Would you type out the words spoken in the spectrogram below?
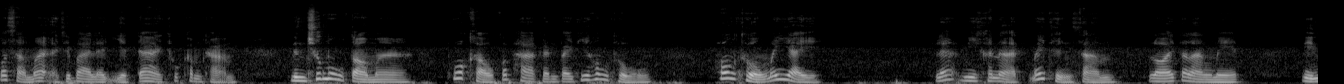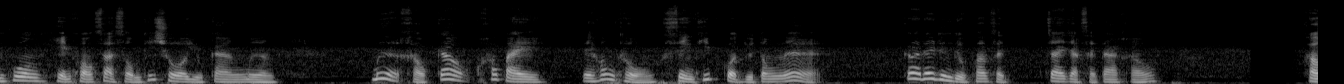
ก็สามารถอธิบายรายละเอียดได้ทุกคำถาม หนึ่งชั่วโมงต่อมา พวกเขาก็พากันไปที่ห้องโถง ห้องโถงไม่ใหญ่ และมีขนาดไม่ถึง 300 ตารางเมตร หลินฮวงเห็นของสะสมที่โชว์อยู่กลางเมือง เมื่อเขาก้าวเข้าไปในห้องโถงสิ่งที่กฏอยู่ตรงหน้า ก็ได้ดึงดูดความสนใจจากสายตาเขา เขา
